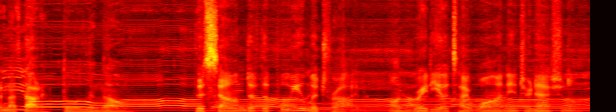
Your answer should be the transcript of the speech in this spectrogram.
Baiwana kanatar to lengau. The sound of the Puyuma tribe on Radio Taiwan International.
